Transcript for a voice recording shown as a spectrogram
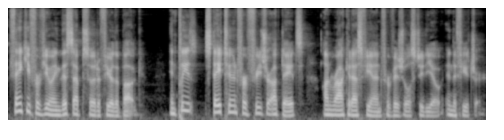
Thank you for viewing this episode of Fear the Bug, and please stay tuned for future updates on Rocket SVN for Visual Studio in the future.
